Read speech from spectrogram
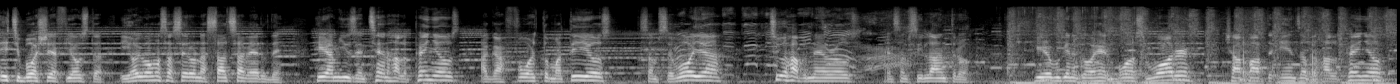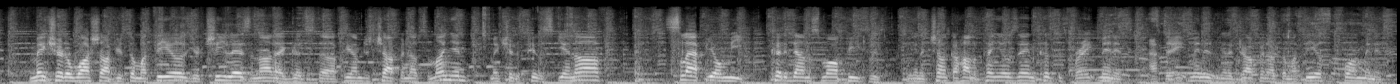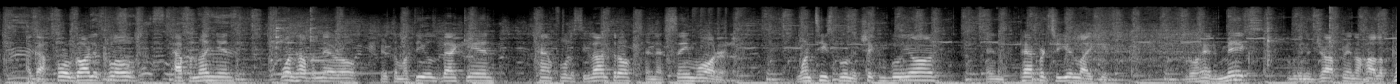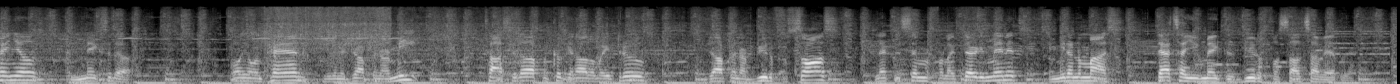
It's your boy Chef Yosta, y hoy vamos a hacer una salsa verde. Here I'm using 10 jalapenos, I got 4 tomatillos, some cebolla, 2 habaneros, and some cilantro. Here we're gonna go ahead and boil some water, chop off the ends of the jalapeno. Make sure to wash off your tomatillos, your chiles, and all that good stuff. Here I'm just chopping up some onion, make sure to peel the skin off. Slap your meat, cut it down to small pieces. We're gonna chunk our jalapenos in, cook this for 8 minutes. After 8 minutes, we're gonna drop in our tomatillos for 4 minutes. I got 4 garlic cloves, half an onion, 1 habanero, your tomatillos back in, handful of cilantro, and that same water. 1 teaspoon of chicken bouillon, and pepper to your liking. Go ahead and mix. We're gonna drop in our jalapenos and mix it up. Oil and pan, we're gonna drop in our meat, toss it up and cook it all the way through. Drop in our beautiful sauce, let this simmer for like 30 minutes, and mira nomás. That's how you make this beautiful salsa verde.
